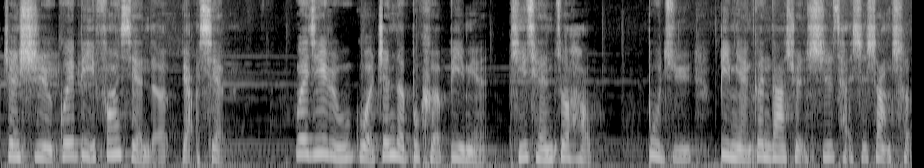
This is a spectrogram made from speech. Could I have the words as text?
正是规避风险的表现。危机如果真的不可避免，提前做好。布局，避免更大损失才是上策。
